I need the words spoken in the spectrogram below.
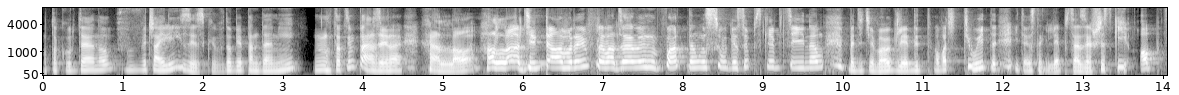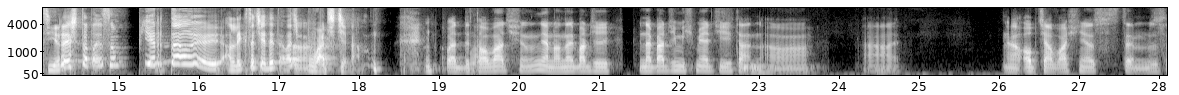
no to kurde, no wyczaili zysk. W dobie pandemii, no to tym bardziej, no. Halo, halo, dzień dobry, wprowadzamy płatną usługę subskrypcyjną, będziecie mogli edytować tweety i to jest najlepsza ze wszystkich opcji, reszta to są pierdoły, ale chcecie edytować, Tak. płaćcie nam. edytować. Nie no, najbardziej, najbardziej mi śmierdzi ten. A, opcja właśnie z tym, z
